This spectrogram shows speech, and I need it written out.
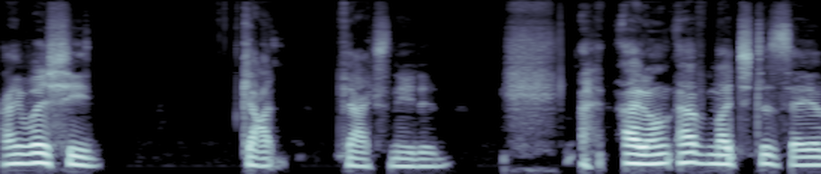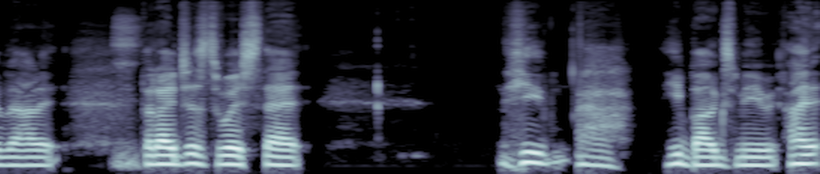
I wish he got vaccinated. I don't have much to say about it, but I just wish that he ah, he bugs me. I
